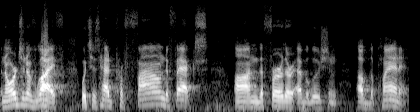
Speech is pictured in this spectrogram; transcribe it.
an origin of life, which has had profound effects on the further evolution of the planet.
